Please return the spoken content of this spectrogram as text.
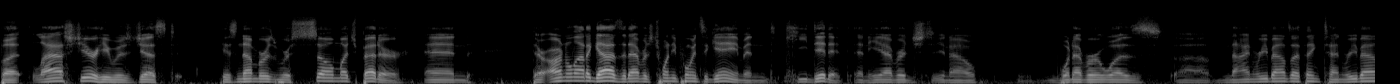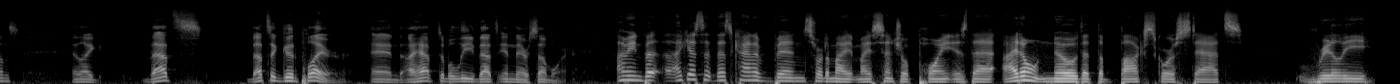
But last year he was just his numbers were so much better, and there aren't a lot of guys that average 20 points a game, and he did it, and he averaged you know whatever it was uh, nine rebounds I think 10 rebounds, and like that's that's a good player, and I have to believe that's in there somewhere. I mean, but I guess that that's kind of been sort of my, my central point is that I don't know that the box score stats really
